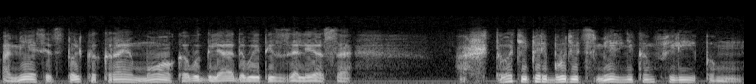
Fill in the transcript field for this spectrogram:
а месяц только краем мока выглядывает из-за леса. А что теперь будет с мельником Филиппом?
